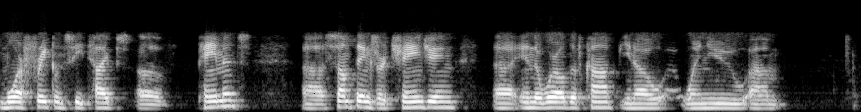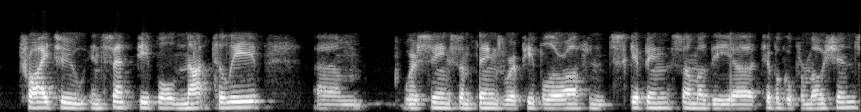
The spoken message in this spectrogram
more frequency types of payments. Uh, some things are changing uh, in the world of comp. You know, when you um, try to incent people not to leave, um, we're seeing some things where people are often skipping some of the uh, typical promotions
